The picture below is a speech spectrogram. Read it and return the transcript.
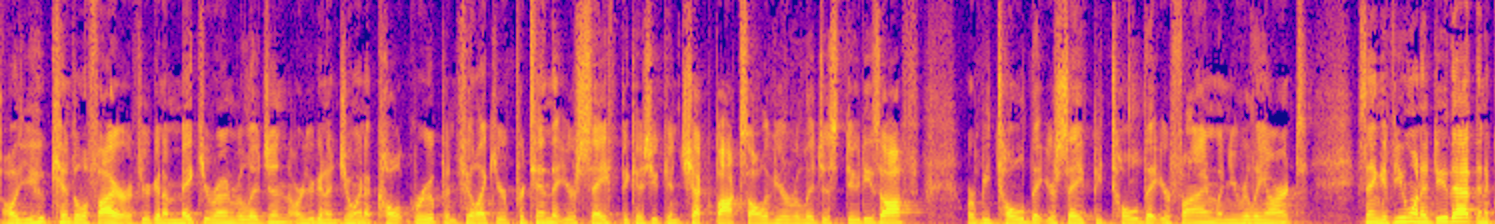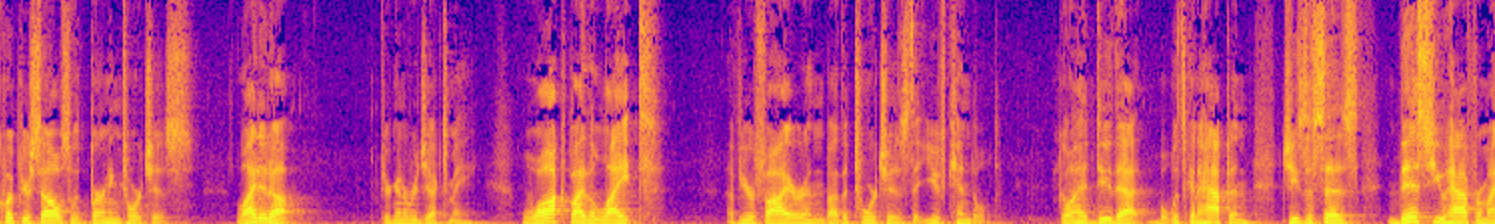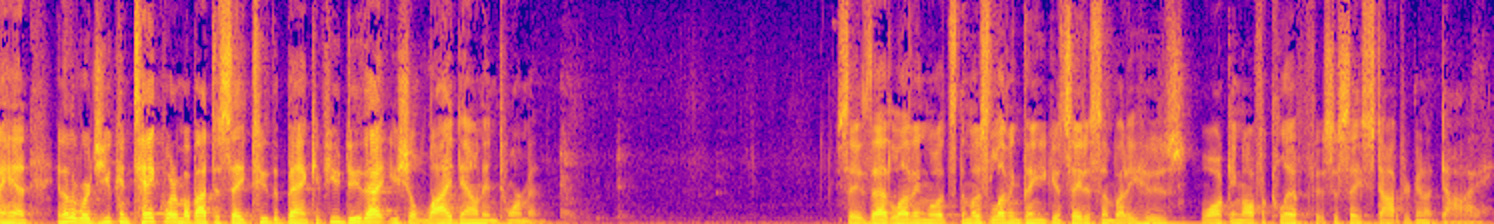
All you who kindle a fire, if you're going to make your own religion or you're going to join a cult group and feel like you're pretend that you're safe because you can check box all of your religious duties off or be told that you're safe, be told that you're fine when you really aren't. Saying if you want to do that, then equip yourselves with burning torches. Light it up if you're going to reject me. Walk by the light of your fire and by the torches that you've kindled. Go ahead, do that. But what's going to happen? Jesus says, This you have from my hand. In other words, you can take what I'm about to say to the bank. If you do that, you shall lie down in torment. You say, Is that loving? Well, it's the most loving thing you can say to somebody who's walking off a cliff is to say, Stop, you're going to die.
